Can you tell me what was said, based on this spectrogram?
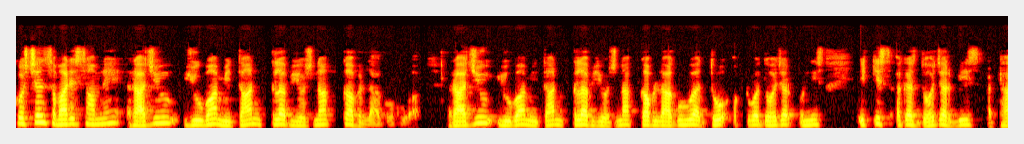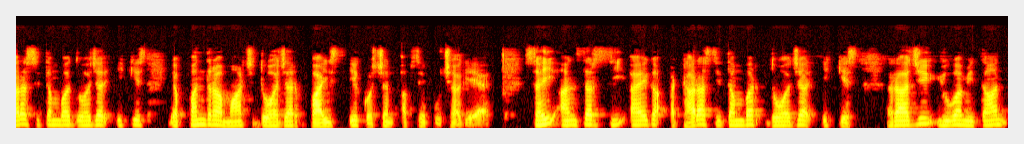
क्वेश्चन हमारे सामने। राजीव युवा मितान क्लब योजना कब लागू हुआ? राजीव युवा मितान क्लब योजना कब लागू हुआ? 2 अक्टूबर 2019 21 अगस्त 2020 18 सितंबर 2021 या 15 मार्च 2022 ये क्वेश्चन आपसे पूछा गया है। सही आंसर सी आएगा 18 सितंबर 2021 राजीव युवा मितान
